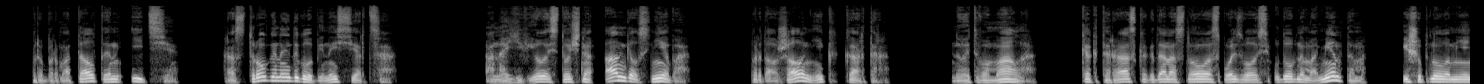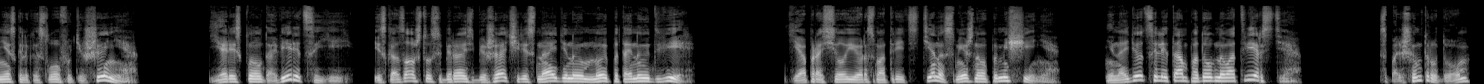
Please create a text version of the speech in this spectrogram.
— пробормотал Тен Итси, растроганный до глубины сердца. «Она явилась точно ангел с неба», — продолжал Ник Картер. «Но этого мало. Как-то раз, когда она снова воспользовалась удобным моментом и шепнула мне несколько слов утешения, я рискнул довериться ей и сказал, что собираюсь бежать через найденную мной потайную дверь. Я просил ее рассмотреть стены смежного помещения, не найдется ли там подобного отверстия. С большим трудом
